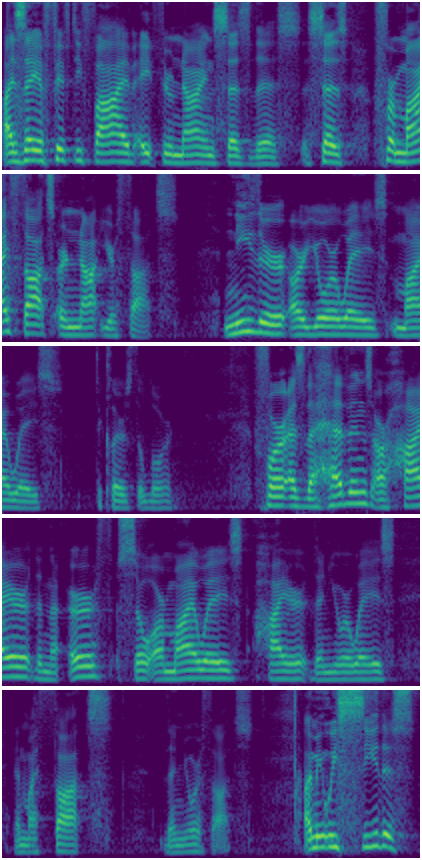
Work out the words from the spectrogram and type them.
Isaiah 55, 8 through 9 says this It says, For my thoughts are not your thoughts, neither are your ways my ways, declares the Lord. For as the heavens are higher than the earth, so are my ways higher than your ways, and my thoughts than your thoughts. I mean, we see this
